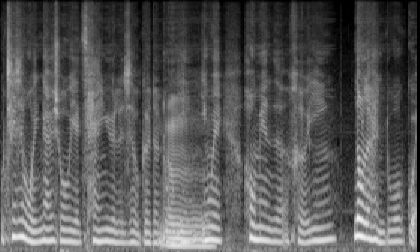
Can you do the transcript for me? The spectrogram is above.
我其实我应该说，我也参与了这首歌的录音，嗯因为后面的合音弄了很多轨，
